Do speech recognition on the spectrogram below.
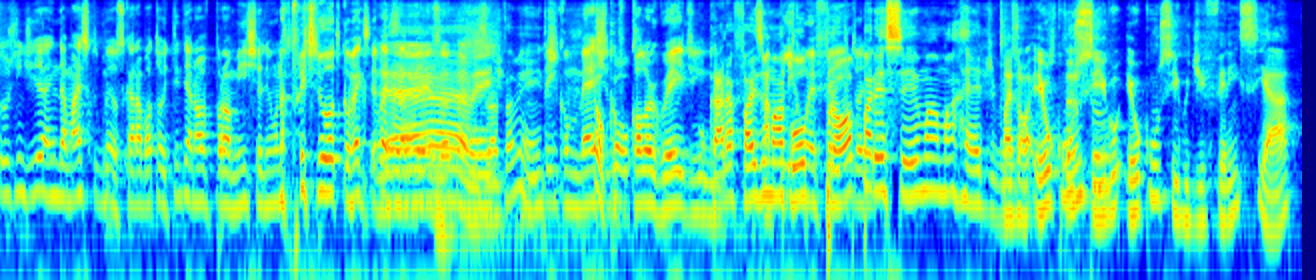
hoje em dia, ainda mais que meu, os caras botam 89 Pro Mish ali um na frente do outro, como é que você vai É, saber? exatamente. exatamente. Não tem como É, mexe o, no color grading. o cara faz uma um GoPro ali. parecer uma, uma head, velho. Mas ó, eu Tanto- consigo, eu consigo diferenciar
